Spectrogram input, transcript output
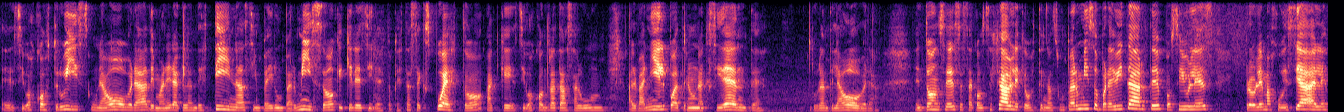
eh, si vos construís una obra de manera clandestina, sin pedir un permiso, ¿qué quiere decir esto? Que estás expuesto a que si vos contratás algún albañil pueda tener un accidente durante la obra. Entonces es aconsejable que vos tengas un permiso para evitarte posibles problemas judiciales,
